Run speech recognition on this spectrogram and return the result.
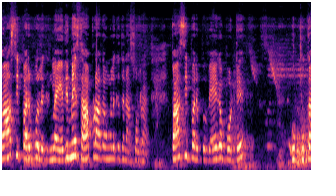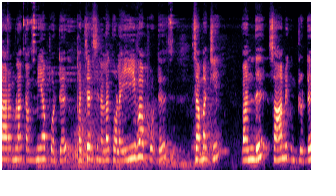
பாசி பருப்பு இருக்குங்களா? எதுவுமே சாப்பிடாதவங்களுக்கு இது நான் சொல்கிறேன் பாசி பருப்பு வேக போட்டு உப்பு காரம்லாம் கம்மியாக போட்டு பச்சரிசி நல்லா குலைவாக போட்டு சமைச்சு வந்து சாமி கும்பிட்டுட்டு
